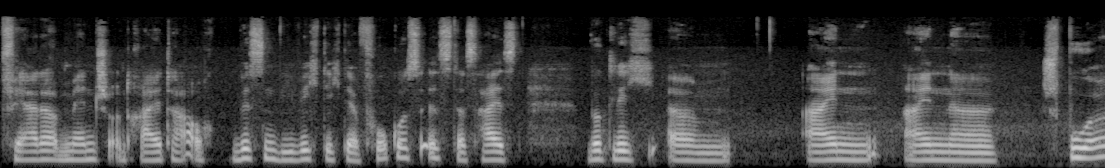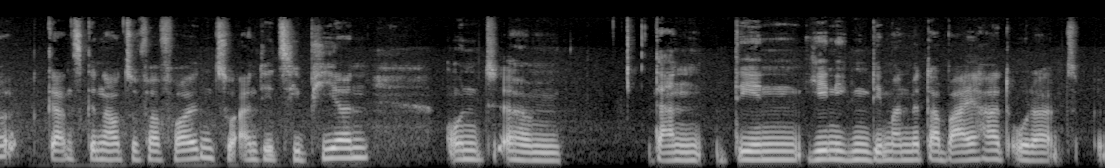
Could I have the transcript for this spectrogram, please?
Pferdemensch und Reiter auch wissen, wie wichtig der Fokus ist. Das heißt, wirklich ähm, ein, eine Spur ganz genau zu verfolgen, zu antizipieren und ähm, dann denjenigen, den man mit dabei hat oder im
